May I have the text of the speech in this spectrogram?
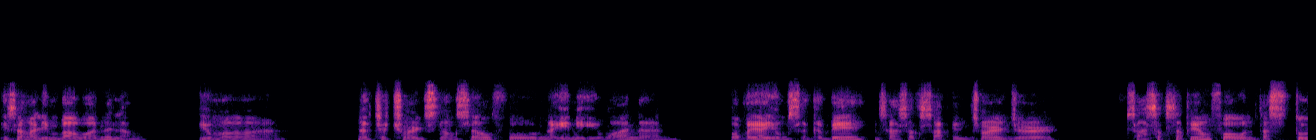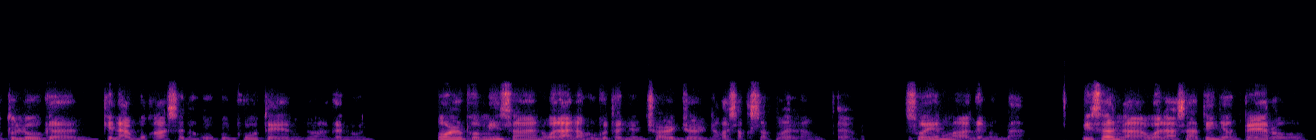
Isang halimbawa na lang, yung mga nagcha-charge ng cellphone na iniiwanan, o kaya yung sa gabi, sasaksak yung charger, sasaksak yung phone, tas tutulugan, kinabukasan na huhugutin, mga ganun. Or kung minsan, wala nang hugutan yung charger, nakasaksak na lang. So, yung mga ganun ba? Minsan uh, wala sa atin yon pero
